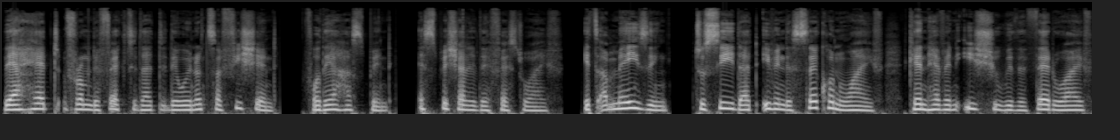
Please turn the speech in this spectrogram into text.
They are hurt from the fact that they were not sufficient for their husband, especially their first wife. It's amazing to see that even the second wife can have an issue with the third wife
